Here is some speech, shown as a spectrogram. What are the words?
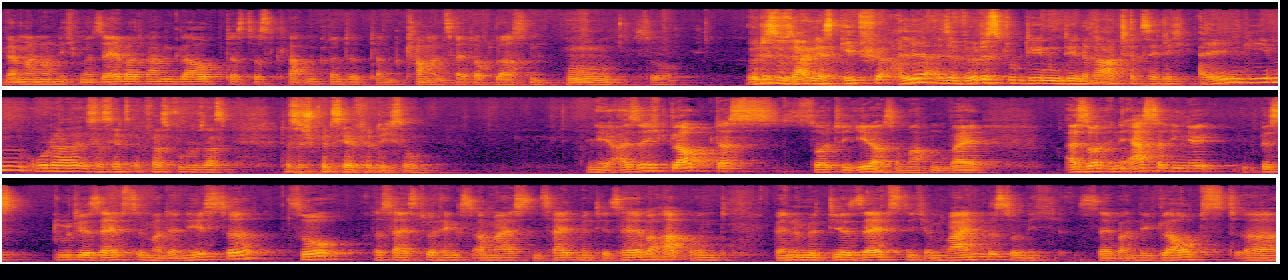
wenn man noch nicht mal selber dran glaubt, dass das klappen könnte, dann kann man es halt auch lassen. Mhm. So. Würdest du sagen, das gilt für alle? Also würdest du den, den Rat tatsächlich allen geben? Oder ist das jetzt etwas, wo du sagst, das ist speziell für dich so? Nee, also ich glaube, das sollte jeder so machen, weil, also in erster Linie bist du dir selbst immer der Nächste. So, das heißt, du hängst am meisten Zeit mit dir selber ab und wenn du mit dir selbst nicht im Reinen bist und nicht selber an dir glaubst, äh,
